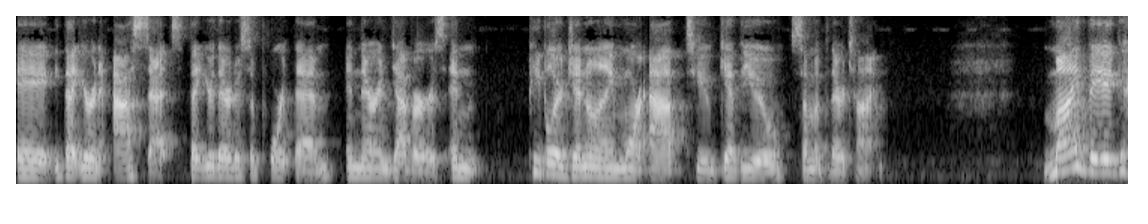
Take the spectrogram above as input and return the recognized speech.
a, that you're an asset, that you're there to support them in their endeavors. And people are generally more apt to give you some of their time. My big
